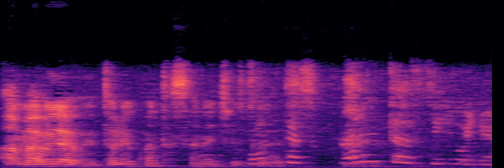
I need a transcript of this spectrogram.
Amable auditorio, ¿cuántas han hecho ustedes? ¿Cuántas? ¿Cuántas digo yo?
